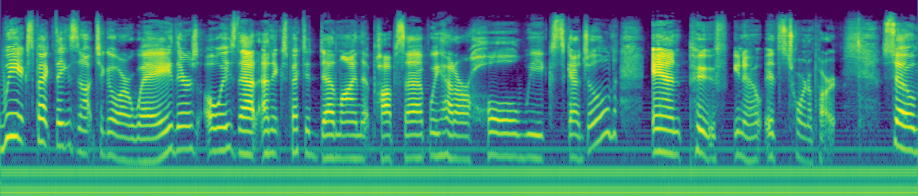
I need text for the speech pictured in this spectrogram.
We expect things not to go our way. There's always that unexpected deadline that pops up. We had our whole week scheduled, and poof, you know, it's torn apart. So,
